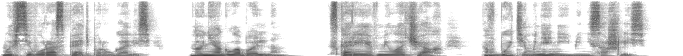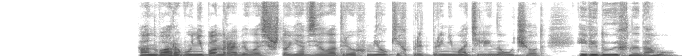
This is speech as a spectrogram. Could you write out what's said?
мы всего раз пять поругались, но не о глобальном, скорее в мелочах, в быте мнениями не сошлись. Анварову не понравилось, что я взяла трех мелких предпринимателей на учет и веду их на дому.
